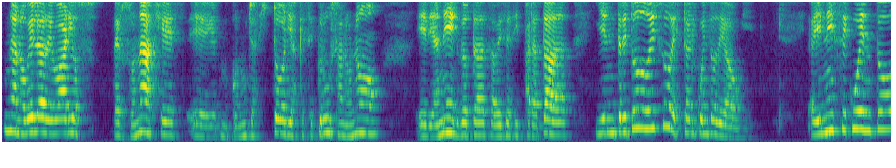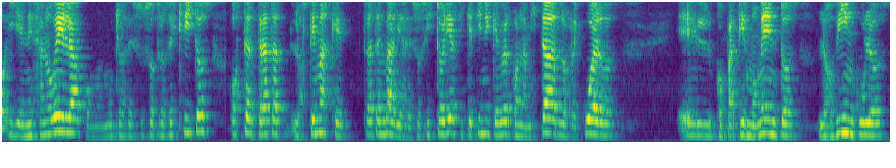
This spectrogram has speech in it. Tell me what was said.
Una novela de varios personajes, eh, con muchas historias que se cruzan o no, eh, de anécdotas, a veces disparatadas, y entre todo eso está el cuento de Augie. En ese cuento y en esa novela, como en muchos de sus otros escritos, Oster trata los temas que trata en varias de sus historias y que tiene que ver con la amistad, los recuerdos, el compartir momentos, los vínculos,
